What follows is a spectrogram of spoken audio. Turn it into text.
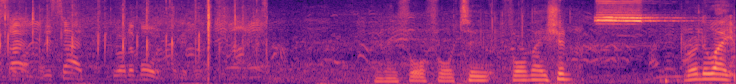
This side, this side, you are the in a 4-4-2 formation. We're underway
